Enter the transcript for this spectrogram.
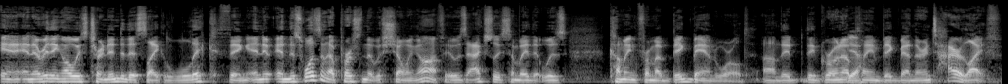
and, and, everything always turned into this like lick thing. And and this wasn't a person that was showing off. It was actually somebody that was coming from a big band world. Um, they'd, they'd grown up yeah. playing big band their entire life.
